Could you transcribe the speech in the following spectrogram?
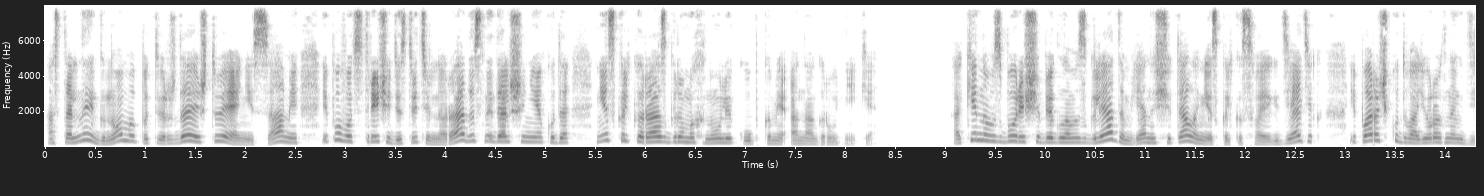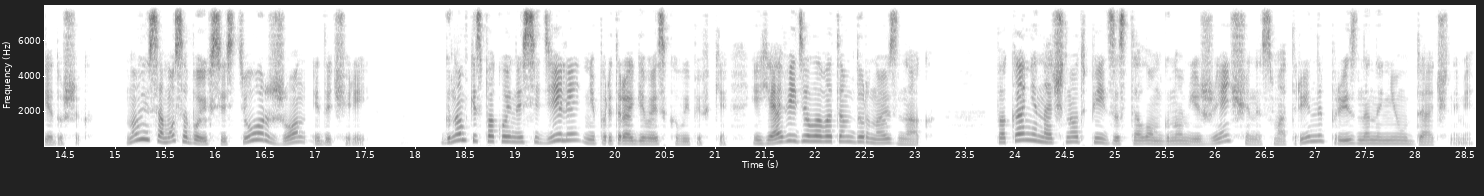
Остальные гномы, подтверждая, что и они сами, и повод встречи действительно радостный, дальше некуда, несколько раз громыхнули кубками о нагруднике. Окинув сборище беглым взглядом, я насчитала несколько своих дядек и парочку двоюродных дедушек. Ну и, само собой, их сестер, жен и дочерей. Гномки спокойно сидели, не притрагиваясь к выпивке, и я видела в этом дурной знак. Пока не начнут пить за столом гномьи женщины, смотрины признаны неудачными.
